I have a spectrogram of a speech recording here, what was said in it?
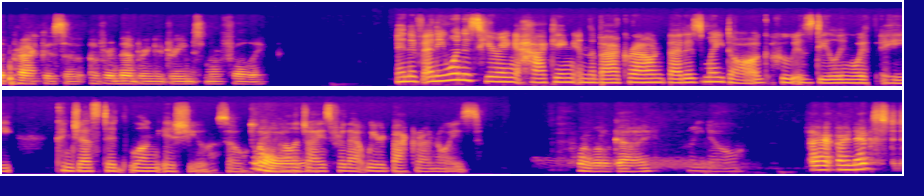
the practice of, of remembering your dreams more fully. And if anyone is hearing hacking in the background, that is my dog who is dealing with a congested lung issue. So I apologize for that weird background noise. Poor little guy. I know. Our, our next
